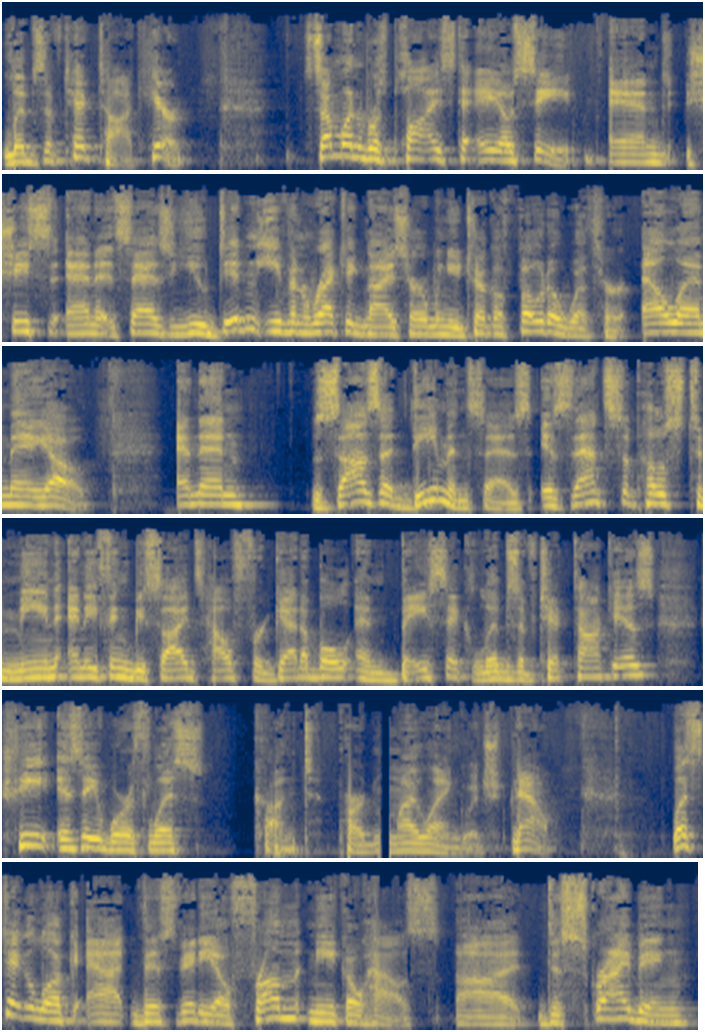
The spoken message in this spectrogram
libs of TikTok. Here, someone replies to AOC and she and it says you didn't even recognize her when you took a photo with her. LMAO. And then Zaza Demon says, is that supposed to mean anything besides how forgettable and basic libs of TikTok is? She is a worthless cunt. Pardon my language. Now, let's take a look at this video from Nico House uh, describing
